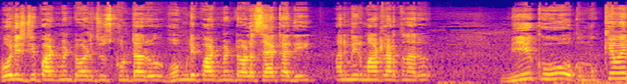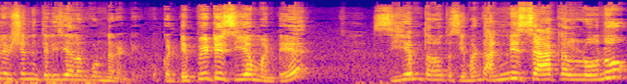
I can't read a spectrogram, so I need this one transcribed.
పోలీస్ డిపార్ట్మెంట్ వాళ్ళు చూసుకుంటారు. హోమ్ డిపార్ట్మెంట్ వాళ్ళ శాఖ అది అని మీరు మాట్లాడుతున్నారు. మీకు ఒక ముఖ్యమైన విషయం నేను తెలియజేయాలనుకుంటున్నానండి. ఒక డిప్యూటీ సీఎం అంటే సీఎం తర్వాత సీఎం అంటే అన్ని శాఖల్లోనూ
